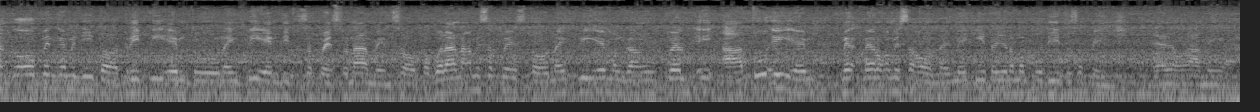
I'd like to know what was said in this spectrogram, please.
nag-open kami dito 3pm to 9pm dito sa pwesto namin. So, pag wala na kami sa pwesto, 9pm hanggang 12 a, ah, 2am, mer meron kami sa online. May kita nyo naman po dito sa page. Ayan yung aming, ah,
